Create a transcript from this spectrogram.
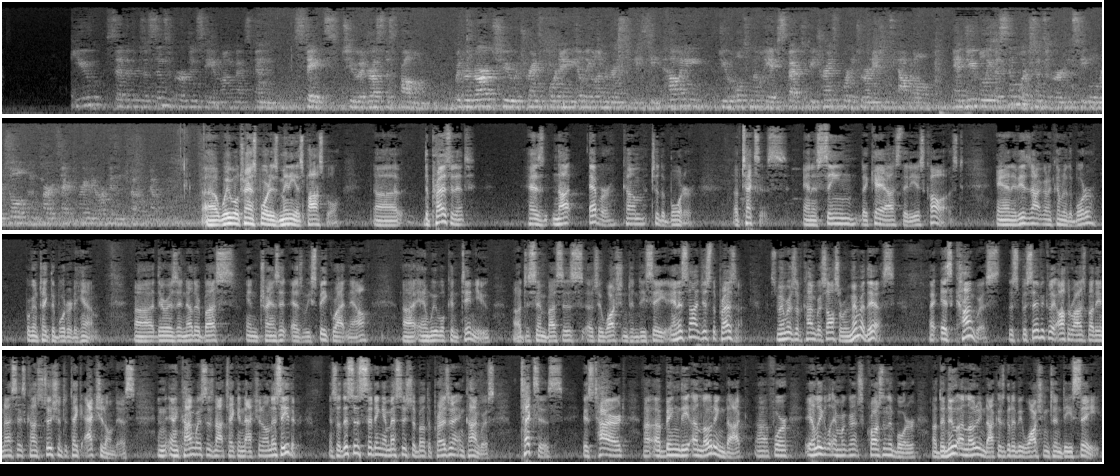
You said that there's a sense of urgency among Mexican states to address this problem. With regard to transporting illegal immigrants to D.C., how many do you ultimately expect to be transported to our nation's capital? And do you believe a similar sense of urgency will result in the part of Secretary Mayorkas and the federal government? Uh, we will transport as many as possible. Uh, the president has not ever come to the border of Texas and has seen the chaos that he has caused. And if he's not going to come to the border, we're going to take the border to him. Uh, there is another bus in transit as we speak right now, uh, and we will continue uh, to send buses uh, to Washington, D.C. And it's not just the president, it's members of Congress also. Remember this uh, it's Congress that's specifically authorized by the United States Constitution to take action on this, and, and Congress is not taking action on this either. And so this is sending a message to both the President and Congress. Texas is tired uh, of being the unloading dock uh, for illegal immigrants crossing the border. Uh, the new unloading dock is going to be Washington, D.C.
